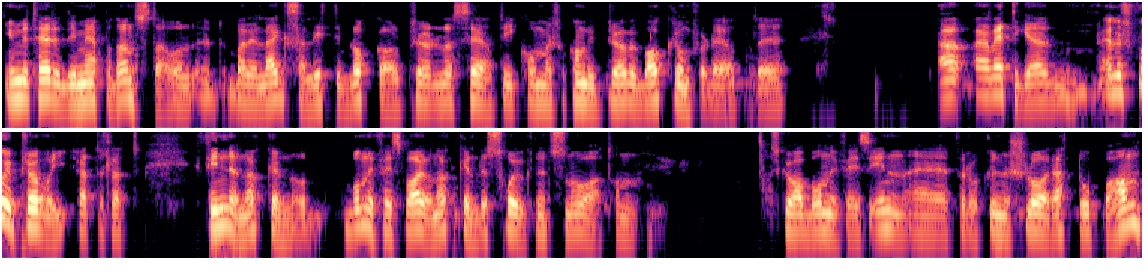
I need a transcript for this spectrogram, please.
Invitere de med på dans da, og bare legge seg litt i blokka og prøve å se at de kommer, så kan vi prøve bakrom for det at eh, jeg, jeg, vet ikke. Ellers får vi prøve å rett og slett finne nøkkelen. og Boniface var jo nøkkelen. Det så jo Knutsen òg, at han skulle ha Boniface inn eh, for å kunne slå rett opp på han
